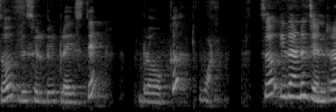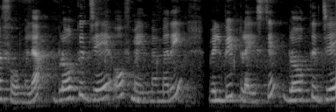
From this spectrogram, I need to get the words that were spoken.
so this will be placed in block one so ഇതാണ് general formula block J of main memory will be placed in block J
